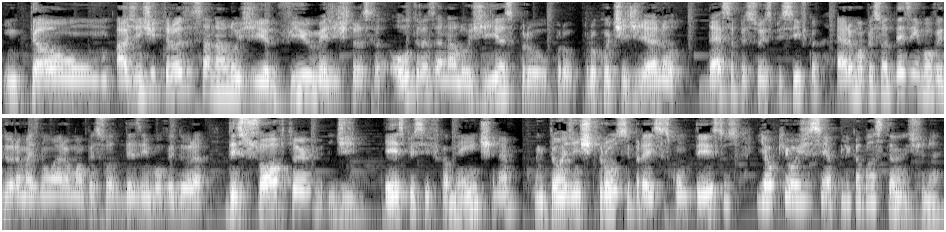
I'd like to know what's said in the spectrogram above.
Então a gente trouxe essa analogia do filme, a gente trouxe outras analogias pro, pro, pro cotidiano dessa pessoa específica. Era uma pessoa desenvolvedora, mas não era uma pessoa desenvolvedora de software, de especificamente, né? Então a gente trouxe para esses contextos e é o que hoje se aplica bastante, né?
